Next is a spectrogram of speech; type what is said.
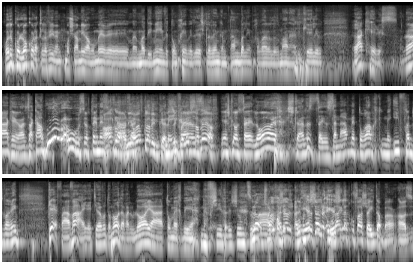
קודם כל, לא כל הכלבים הם, כמו שאמירם אומר, אה, מדהימים ותומכים וזה, יש כלבים גם טמבלים, חבל על הזמן, היה לי כלב. רק הרס, רק הרס, אזעקה, הוא עושה יותר נזק. אחלה, אני. אוהב כלבים כאלה, זה כלב שמח. יש לו, לא, יש לו זנב מטורף, מעיף לך דברים. כיף, אהבה, הייתי אוהב אותו מאוד, אבל הוא לא היה תומך בי נפשית בשום צורה. תשמע, אני חושב, אני- שאולי לתקופה שהיית בה, אז,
